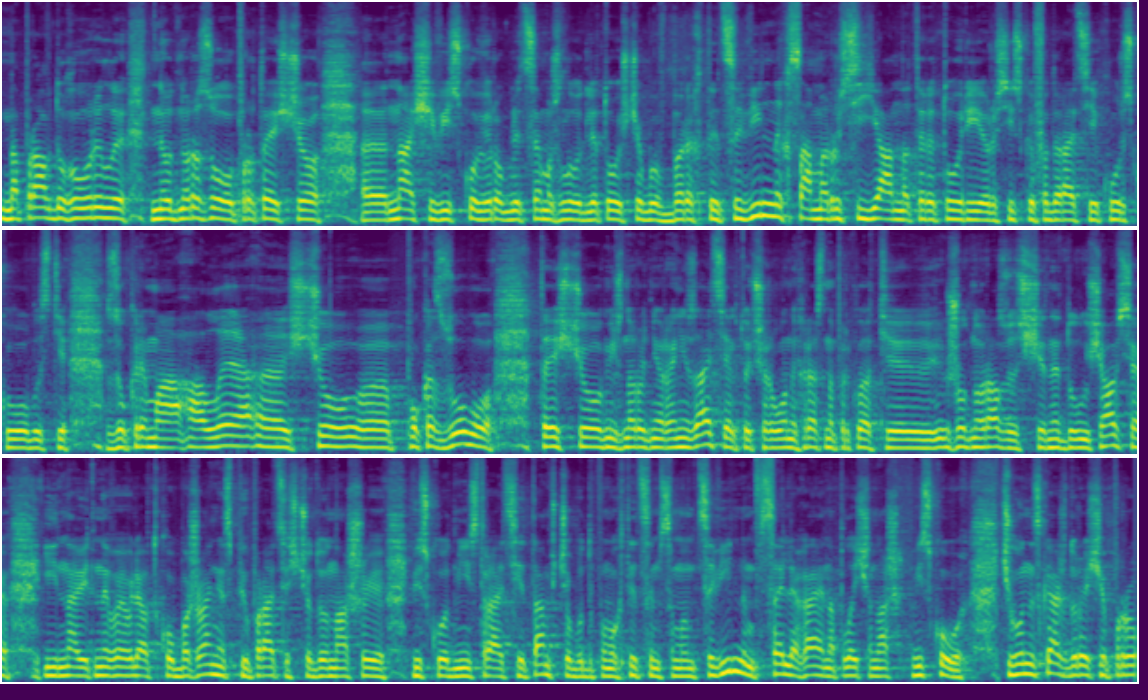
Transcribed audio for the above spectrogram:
Направду говорили неодноразово про те, що е, наші військові роблять це можливо для того, щоб вберегти цивільних, саме росіян на території Російської Федерації Курської області, зокрема, але е, що е, показово, те, що міжнародні організації, як то Червоний Хрест, наприклад, е, жодного разу ще не долучався і навіть не виявляв такого бажання співпраці щодо нашої військової адміністрації там, щоб допомогти цим самим цивільним, все лягає на плечі наших військових. Чого не скажеш, до речі, про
